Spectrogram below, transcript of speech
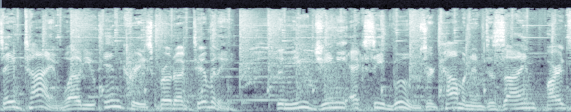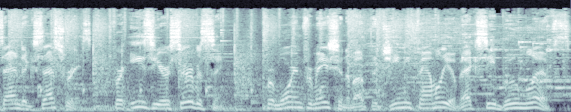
Save time while you increase productivity. The new Genie XC booms are common in design, parts, and accessories for easier servicing. For more information about the Genie family of XC boom lifts,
